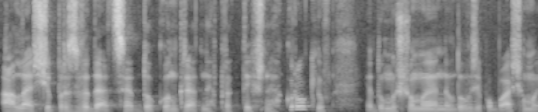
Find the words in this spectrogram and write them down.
Але чи призведе це до конкретних практичних кроків, я думаю, що ми невдовзі побачимо.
